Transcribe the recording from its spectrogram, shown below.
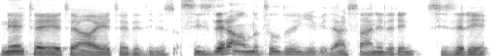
ne TYT, AYT dediğiniz sizlere anlatıldığı gibi dershanelerin sizleri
